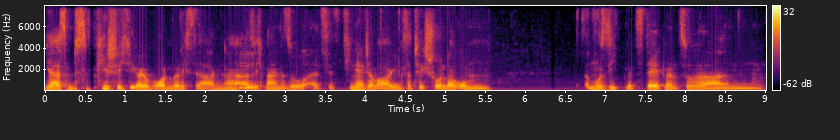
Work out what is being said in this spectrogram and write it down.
ja, ist ein bisschen vielschichtiger geworden, würde ich sagen. Ne? Also mhm. Also ich meine, so als ich jetzt Teenager war, ging es natürlich schon darum, Musik mit Statement zu hören,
